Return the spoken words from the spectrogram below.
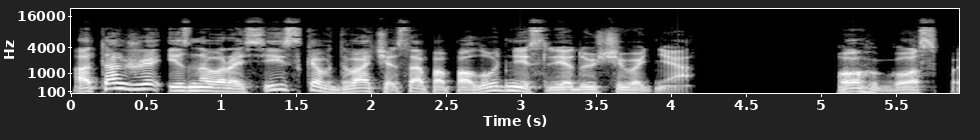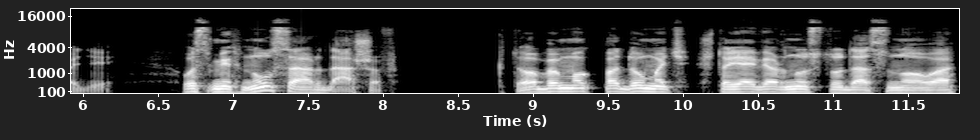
а также из Новороссийска в 2 часа пополудни следующего дня. Ох, Господи! Усмехнулся Ардашев. Кто бы мог подумать, что я вернусь туда снова,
